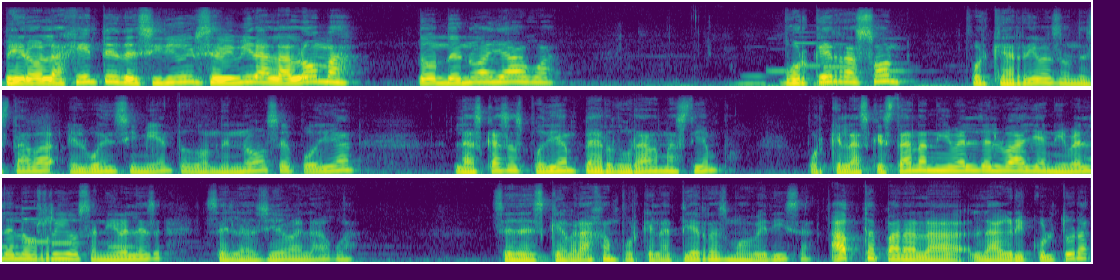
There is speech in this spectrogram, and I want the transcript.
Pero la gente decidió irse a vivir a la loma, donde no hay agua. ¿Por qué razón? Porque arriba es donde estaba el buen cimiento, donde no se podían, las casas podían perdurar más tiempo. Porque las que están a nivel del valle, a nivel de los ríos, a nivel de ese, se las lleva el agua. Se desquebrajan porque la tierra es movediza, apta para la, agricultura,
